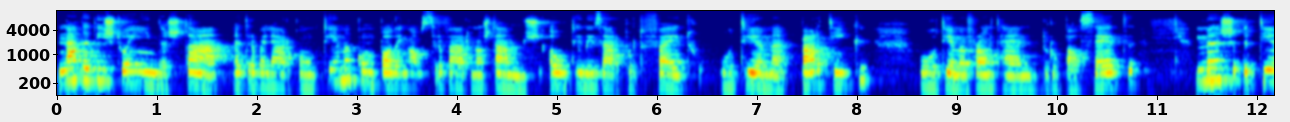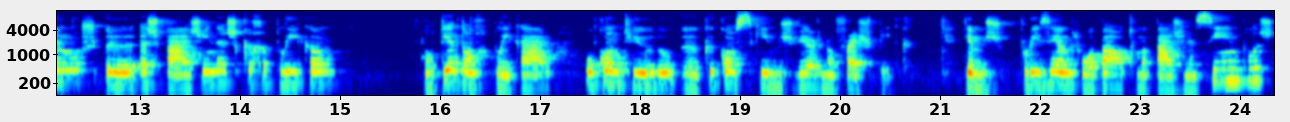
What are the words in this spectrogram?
nada disto ainda está a trabalhar com o tema, como podem observar nós estamos a utilizar por defeito o tema Partic, o tema Frontend Drupal 7, mas temos uh, as páginas que replicam ou tentam replicar o conteúdo uh, que conseguimos ver no FreshPic. Temos, por exemplo, o About, uma página simples,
